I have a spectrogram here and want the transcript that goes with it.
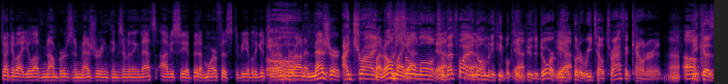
talk about you love numbers and measuring things and everything. That's obviously a bit amorphous to be able to get your arms Oh, around and measure. I tried But, oh for my so God. long, Yeah, so that's why I know how many people came Yeah. through the door because Yeah. I put a retail traffic counter in Uh, oh, because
